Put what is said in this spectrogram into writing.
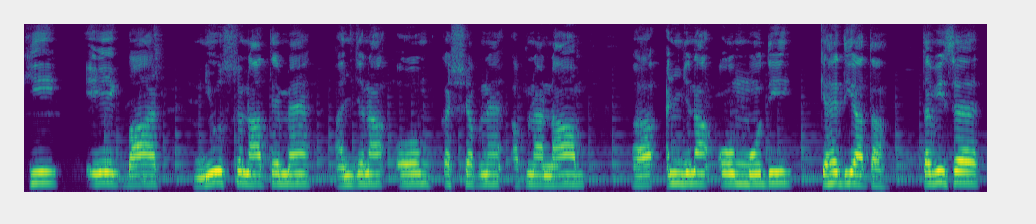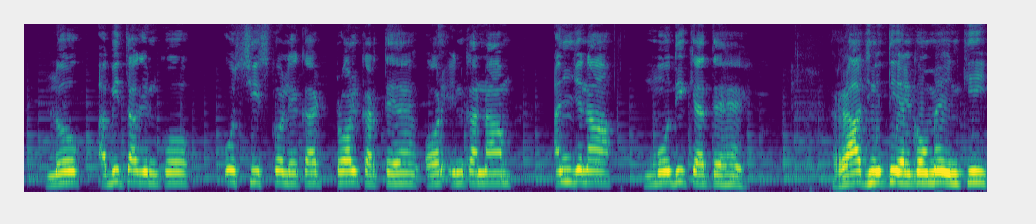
कि एक बार न्यूज़ सुनाते में अंजना ओम कश्यप ने अपना नाम अंजना ओम मोदी कह दिया था। तभी से लोग अभी तक इनको उस चीज़ को लेकर ट्रोल करते हैं और इनका नाम अंजना मोदी कहते हैं। राजनीति हलकों में इनकी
